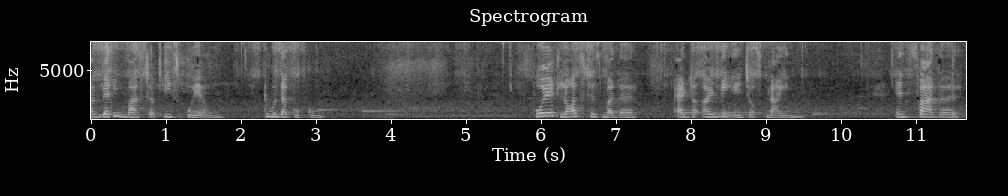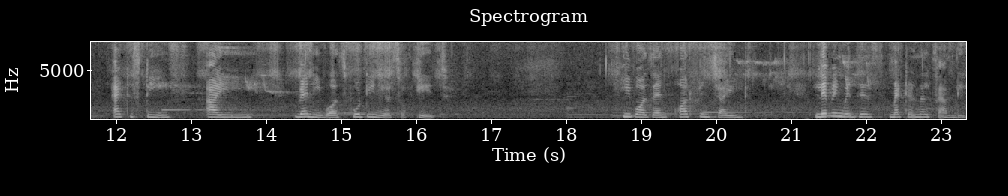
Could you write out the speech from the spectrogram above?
a very masterpiece poem to the cuckoo. Poet lost his mother at the early age of 9 and father at his teens, i.e., when he was 14 years of age. He was an orphan child living with his maternal family.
